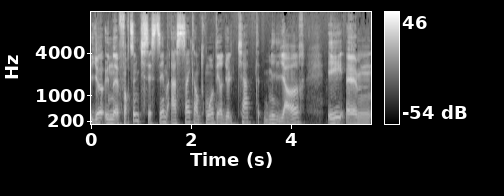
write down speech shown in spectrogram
Il y a une fortune qui s'estime à 53,4 milliards. Et euh,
